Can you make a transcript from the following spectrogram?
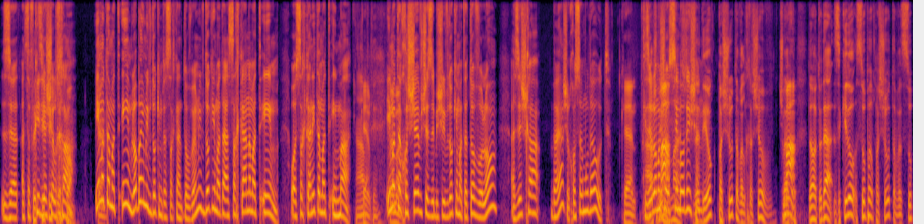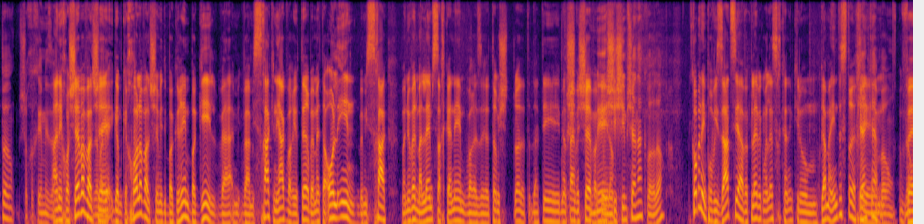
זה התפקיד יהיה שלך. לפה. אם כן. אתה מתאים, לא באים לבדוק אם אתה שחקן טוב, באים לבדוק אם אתה השחקן המתאים, או השחקנית המתאימה. אהבתי. אם יפה אתה. חושב שזה בשביל לבדוק אם אתה טוב או לא, אז יש לך בעיה של חוסר מודעות. כן. כי זה לא מה שעושים. באודישן. זה דיוק פשוט אבל חשוב. תשמע. לא, אתה יודע, זה כאילו סופר פשוט, אבל סופר שוכחים מזה. אני חושב אבל. שגם ככל אבל שמתבגרים בגיל וה, והמשחק נהיה כבר יותר באמת ה-all in במשחק, ואני עובד מלא עם שחקנים כבר איזה יותר מש... לא יודע, לדעתי מ-2007 כאילו. מ-60 שנה כבר, לא? כל מיני אימפרוביזציה ופלייבק מלא שחקנים כאילו גם מהאינדסטרי אחי. כן, כן, ברור. ו...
